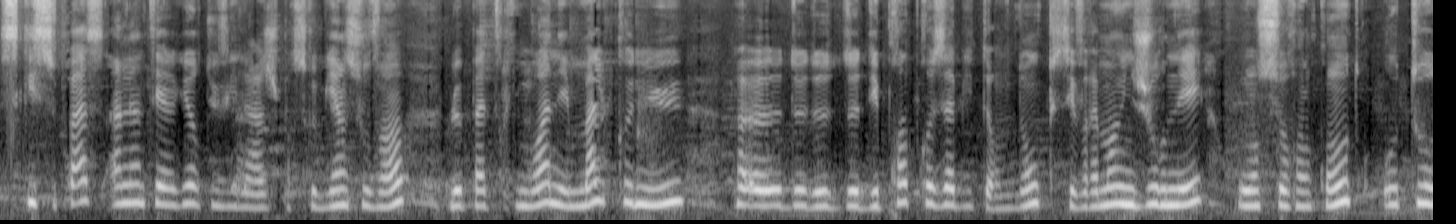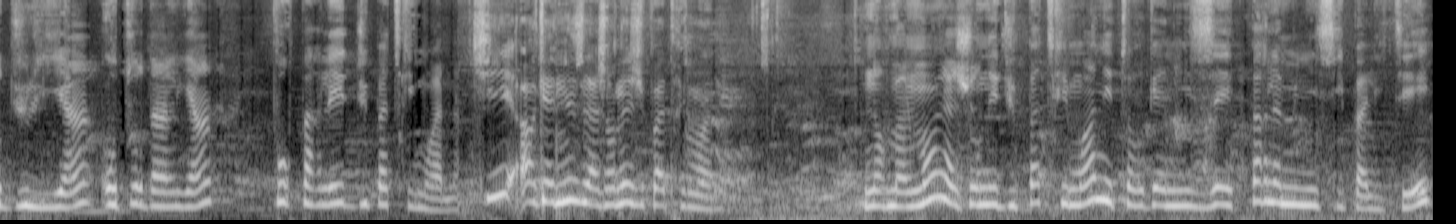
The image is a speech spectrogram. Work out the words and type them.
ce qui se passe à l'intérieur du village. Parce que bien souvent, le patrimoine est mal connu euh, de, de- de- des propres habitants. Donc c'est vraiment une journée où on se rencontre autour du lien, autour d'un lien pour parler du patrimoine. Qui organise la journée du patrimoine? Normalement, la journée du patrimoine est organisée par la municipalité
